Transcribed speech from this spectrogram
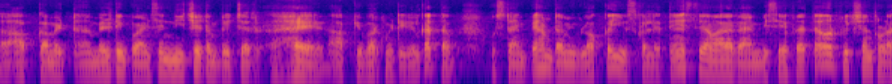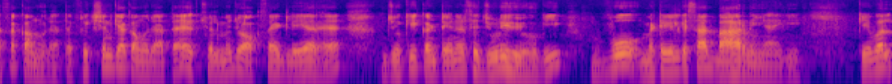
आपका मेल्टिंग पॉइंट से नीचे टेम्परेचर है आपके वर्क मटेरियल का, तब उस टाइम पे हम डमी ब्लॉक का यूज़ कर लेते हैं। इससे हमारा रैम भी सेफ़ रहता है और फ्रिक्शन थोड़ा सा कम हो जाता है। फ्रिक्शन क्या कम हो जाता है? एक्चुअल में जो ऑक्साइड लेयर है, जो कि कंटेनर से जुड़ी हुई होगी, वो मटेरियल के साथ बाहर नहीं आएगी। केवल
